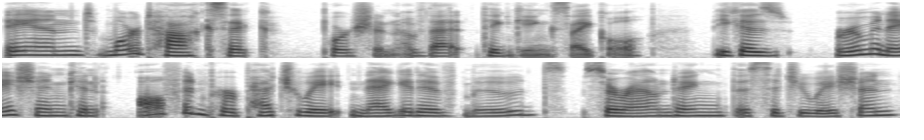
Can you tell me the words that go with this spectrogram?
and more toxic portion of that thinking cycle because rumination can often perpetuate negative moods surrounding the situation.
